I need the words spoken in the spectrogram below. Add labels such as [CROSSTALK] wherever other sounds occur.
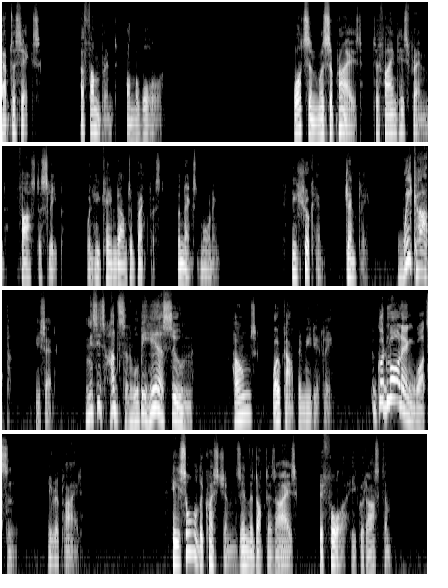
Chapter 6 A Thumbprint on the Wall Watson was surprised to find his friend fast asleep when he came down to breakfast the next morning. He shook him gently. Wake up, he said. Mrs. Hudson will be here soon. Holmes woke up immediately. Good morning, Watson, he replied. He saw the questions in the doctor's eyes before he could ask them.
